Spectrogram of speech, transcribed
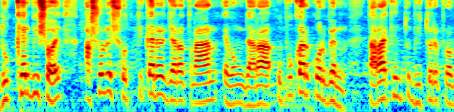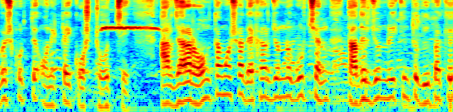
দুঃখের বিষয়, আসলে সত্যিকারের যারা ত্রাণ এবং যারা উপকার করবেন, তারা কিন্তু ভিতরে প্রবেশ করতে অনেকটাই কষ্ট হচ্ছে। আর যারা রং তামাশা দেখার জন্য ঘুরছেন তাদের জন্যই কিন্তু বিপাকে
